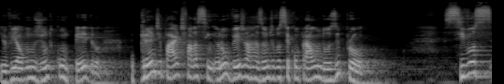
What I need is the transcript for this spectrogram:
eu vi alguns junto com o Pedro, grande parte fala assim: eu não vejo a razão de você comprar um 12 Pro. Se você.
